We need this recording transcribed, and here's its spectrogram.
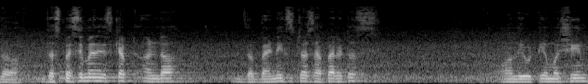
the the specimen is kept under the bending stress apparatus on the UTM machine.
